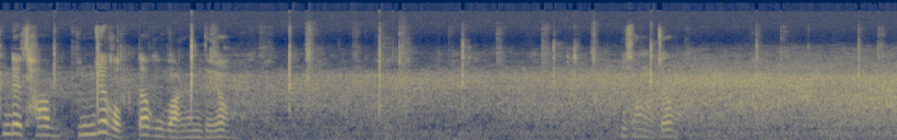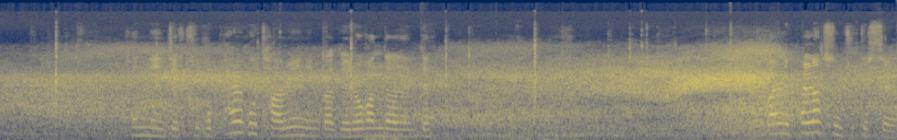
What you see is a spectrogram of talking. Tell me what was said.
근데 다 문제가 없다고 말한대요. 이상하죠? 걔는 이제 그거 팔고 다윈인가 내려간다는데 빨리 팔렸으면 좋겠어요.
